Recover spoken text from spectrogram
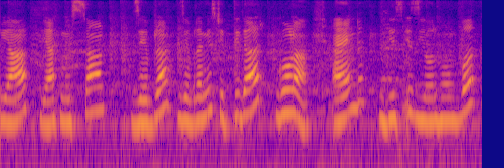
yak yak means सांप जेबरा जेबरा मीन्स चित्तीदार घोड़ा। And this is your homework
